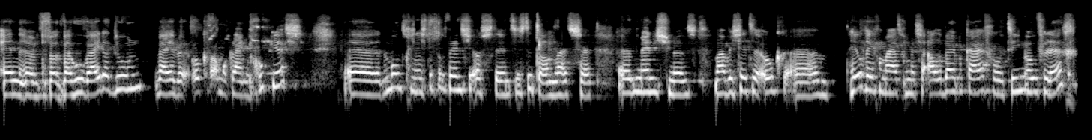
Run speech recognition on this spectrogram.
en uh, hoe wij dat doen, wij hebben ook allemaal kleine groepjes. Uh, de mondhygiënist, de preventieassistent, de tandartsen, het management. Maar we zitten ook ehm, heel regelmatig met z'n allen bij elkaar, gewoon teamoverleg.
